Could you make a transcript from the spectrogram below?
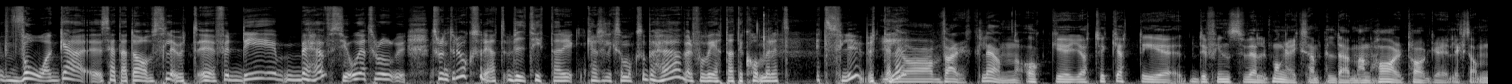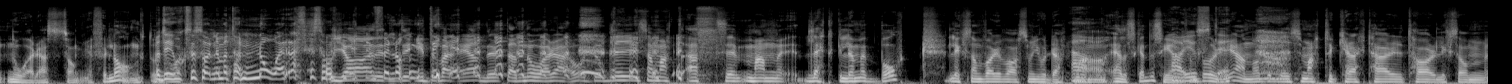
våga sätta ett avslut, eh, för det behövs ju. Och jag tror, tror inte du också det, att vi tittare kanske liksom också behöver få veta att det kommer ett, ett slut, eller? Ja, verkligen. Och eh, jag tycker att det, det finns väldigt många exempel där man har tagit liksom, några säsonger för långt. och det är också så, när man tar några säsonger Ja, för lång det, tid. inte bara en utan några. Och då blir det som att, att man lätt glömmer bort liksom vad det var som gjorde att Ja. man älskade Ja, serien just från det. början. Och det blir som att karaktärer tar liksom,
